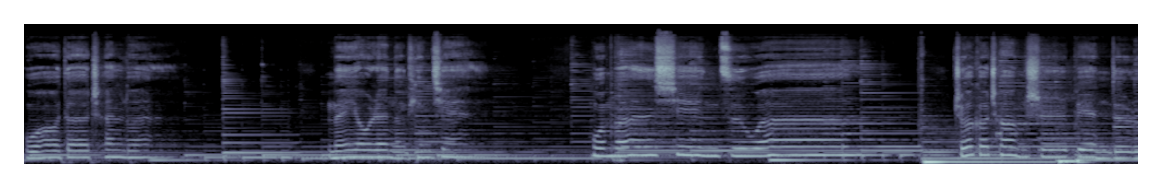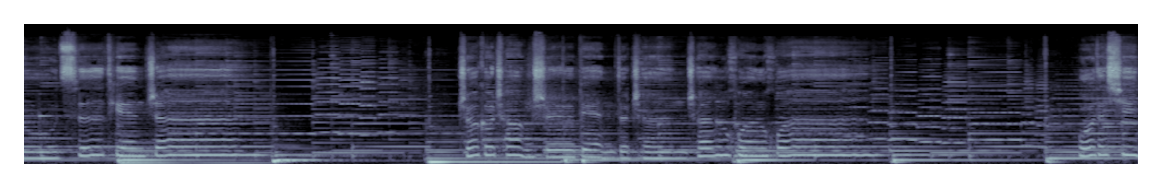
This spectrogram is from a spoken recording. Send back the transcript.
我的沉沦。没有人能听见我扪心自问，这个城市变得如此天真，这个城市变得沉沉昏昏，心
